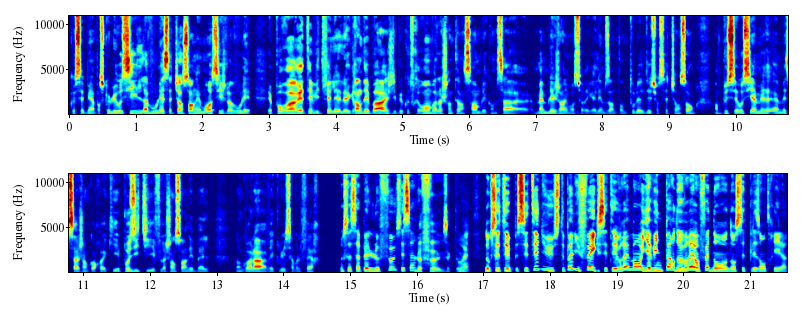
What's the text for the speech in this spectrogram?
que c'est bien parce que lui aussi il la voulait cette chanson et moi aussi je la voulais et pour arrêter vite fait les, grands débats je dis bah, écoute frérot on va la chanter ensemble et comme ça euh, même les gens ils vont se régaler nous entendre tous les deux sur cette chanson en plus c'est aussi un, message encore euh, qui est positif la chanson elle est belle donc voilà avec lui ça va le faire donc ça s'appelle le feu, c'est ça? Le feu, exactement. Donc c'était c'était du c'était pas du fake, c'était vraiment il y avait une part de vrai en fait dans, dans cette plaisanterie là.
